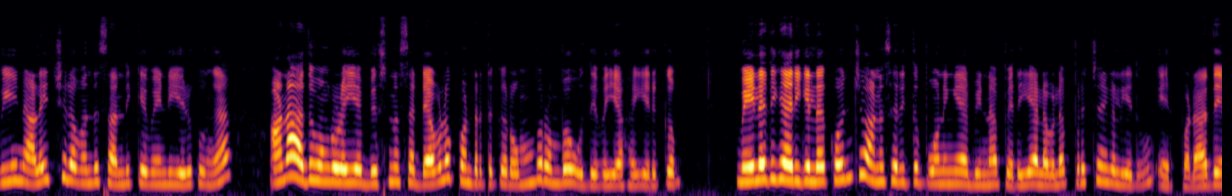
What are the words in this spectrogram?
வீண் அலைச்சலை வந்து சந்திக்க வேண்டி இருக்குங்க. ஆனால் அது உங்களுடைய பிஸ்னஸை டெவலப் பண்ணுறதுக்கு ரொம்ப ரொம்ப உதவியாக இருக்கும். மேலதிகாரிகளை கொஞ்சம் அனுசரித்து போனீங்க அப்படின்னா பெரிய அளவில் பிரச்சனைகள் எதுவும் ஏற்படாது.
